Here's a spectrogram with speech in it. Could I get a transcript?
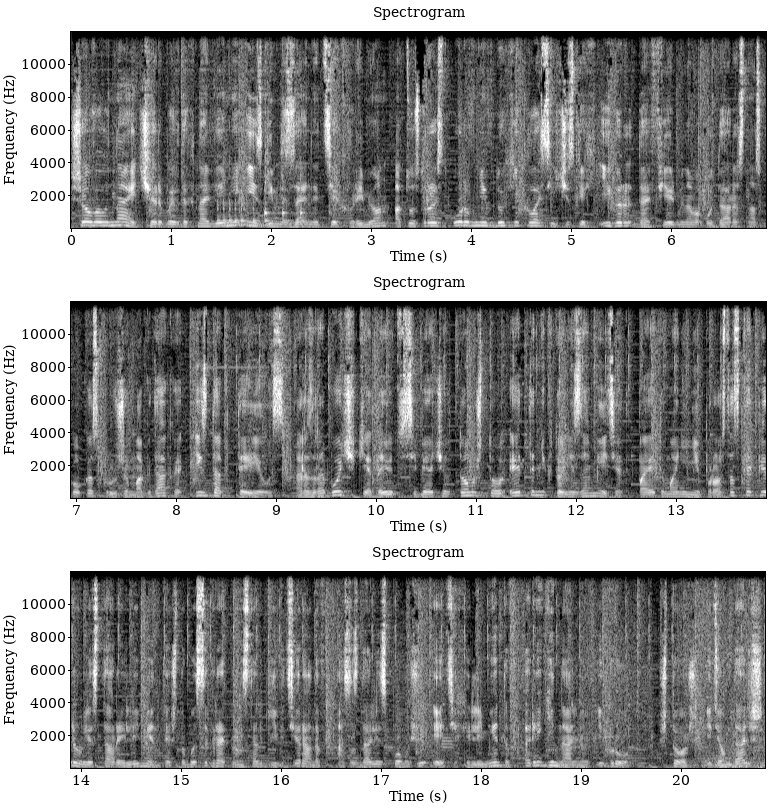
Shovel Knight черпает вдохновение из геймдизайна тех времен от устройств уровней в духе классических игр до фирменного удара с наскока Скруджа Макдака из DuckTales. Разработчики отдают себе отчет в том, что это никто не заметит, поэтому они не просто скопировали старые элементы, чтобы сыграть на ностальгии ветеранов, а создали с помощью этих элементов оригинальную игру. Что ж, идем дальше.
